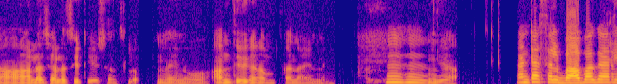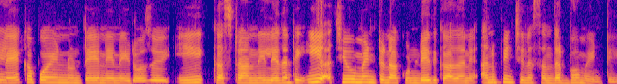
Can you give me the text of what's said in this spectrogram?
చాలా చాలా సిచ్యుయేషన్స్లో నేను అంత ఇదిగా నమ్ముతాను ఆయన్ని. యా అంటే అసలు బాబా గారు లేకపోయిండుంటే నేను ఈ రోజు ఈ కష్టాన్ని లేదంటే ఈ అచీవ్మెంట్ నాకు ఉండేది కాదని అనిపించిన సందర్భం ఏంటి.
